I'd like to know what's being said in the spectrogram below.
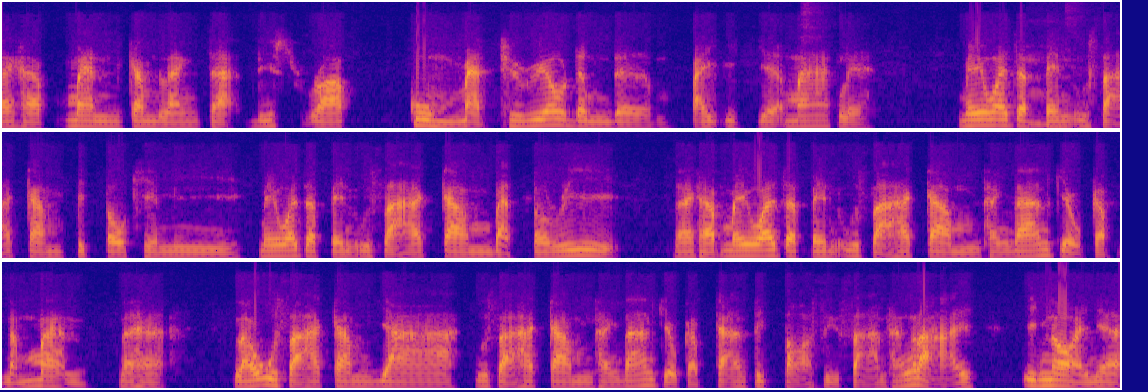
นะครับ มันกำลังจะ disrupt กลุ่ม material เดิมๆ ไปอีกเยอะมากเลย ไม่ว่าจะเป็นอุตสาหกรรมปิโตรเคมี ไม่ว่าจะเป็นอุตสาหกรรมแบตเตอรี่นะครับ ไม่ว่าจะเป็นอุตสาหกรรมทางด้านเกี่ยวกับน้ำมันนะฮะแล้วอุตสาหกรรมยา อุตสาหกรรมทางด้านเกี่ยวกับการติดต่อสื่อสารทั้งหลาย อีกหน่อยเนี่ย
